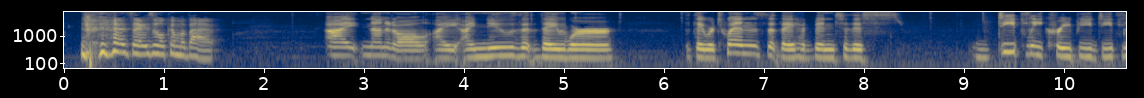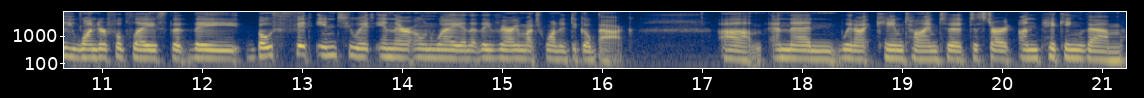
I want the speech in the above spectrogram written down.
so it's all come about. I none at all. I I knew that they were that they were twins, that they had been to this deeply creepy, deeply wonderful place that they both fit into it in their own way and that they very much wanted to go back. Um, and then when it came time to, to start unpicking them,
